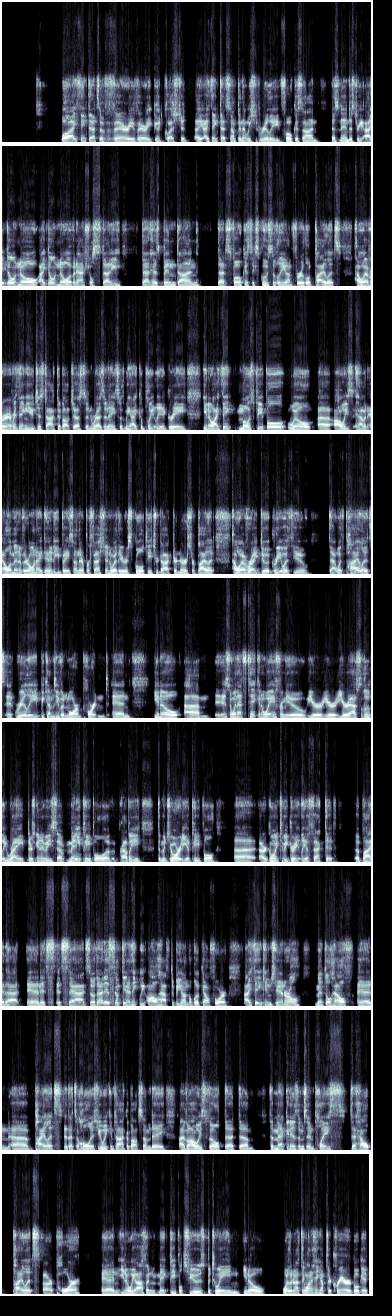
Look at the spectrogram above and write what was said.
Well, I think that's a very, very good question. I, I, think that's something that we should really focus on as an industry. I don't know. I don't know of an actual study that has been done that's focused exclusively on furloughed pilots. However, everything you just talked about, Justin, resonates with me. I completely agree. You know, I think most people will uh, always have an element of their own identity based on their profession, whether you're a school teacher, doctor, nurse, or pilot. However, I do agree with you that with pilots, it really becomes even more important. And you know, um, so when that's taken away from you, you're you're you're absolutely right. There's going to be so many people, uh, probably the majority of people, uh, are going to be greatly affected uh, by that. And it's it's sad. So that is something i think we all have to be on the lookout for. I think in general mental health and uh, pilots that's a whole issue we can talk about someday. I've always felt that um, the mechanisms in place to help pilots are poor. And you know we often make people choose between you know whether or not they want to hang up their career or go get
